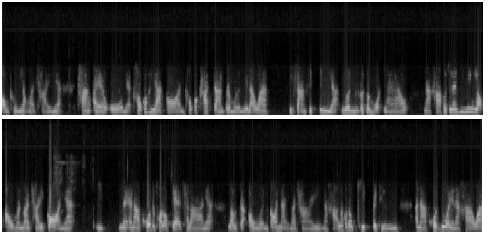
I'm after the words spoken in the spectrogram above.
กองทุนนี้ออกมาใช้เนี่ย ทาง ILO เนี่ยเขาก็พยากรณ์เขาก็คาดการประเมินไว้แล้วว่าอีกสามสิบปีอะเงินมันก็จะหมดแล้วนะคะ เพราะฉะนั้นที่ยิ่งเราเอามันมาใช้ก่อนเนี่ย อีกในอนาคตพอเราแก่ชราเนี่ย เราจะเอาเงินก้อนไหนมาใช้นะคะ เราก็ต้องคิดไปถึง อนาคตด้วยนะคะ ว่า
